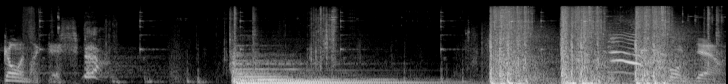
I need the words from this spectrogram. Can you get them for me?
Keep going like this. Uniform down.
